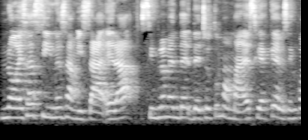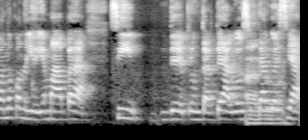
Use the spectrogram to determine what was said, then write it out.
no es así, no es amistad, era simplemente, de hecho, tu mamá decía que de vez en cuando, cuando yo llamaba para sí, de preguntarte algo, decirte algo, decía,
